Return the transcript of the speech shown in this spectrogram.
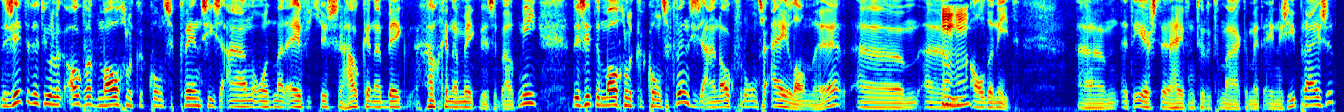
er zitten natuurlijk ook wat mogelijke consequenties aan, om het maar eventjes, how can I, make, how can I make this about me? Er zitten mogelijke consequenties aan, ook voor onze eilanden, hè? Ehm, ehm, Mhm. al dan niet. Het eerste heeft natuurlijk te maken met energieprijzen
